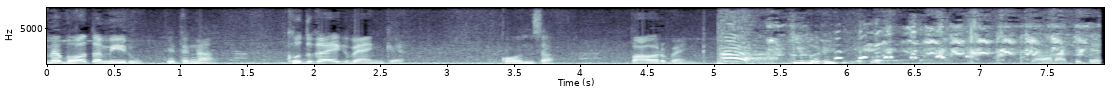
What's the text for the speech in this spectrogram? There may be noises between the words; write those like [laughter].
میں بہت امیر ہوں۔ کتنا؟ خود کا ایک بینک ہے۔ کون سا؟ Power bank. [laughs]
